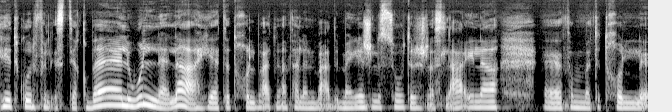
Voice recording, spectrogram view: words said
هي تكون في الاستقبال ولا لا؟ هي تدخل بعد مثلا بعد ما يجلسوا تجلس العائلة آه، ثم تدخل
